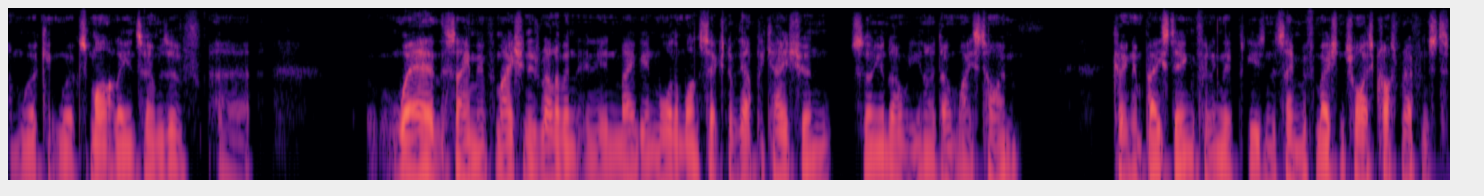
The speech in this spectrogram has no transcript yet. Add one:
and work work smartly in terms of uh, where the same information is relevant in, in, maybe in more than one section of the application. So you don't you know don't waste time cutting and pasting, filling the using the same information twice, cross-referenced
